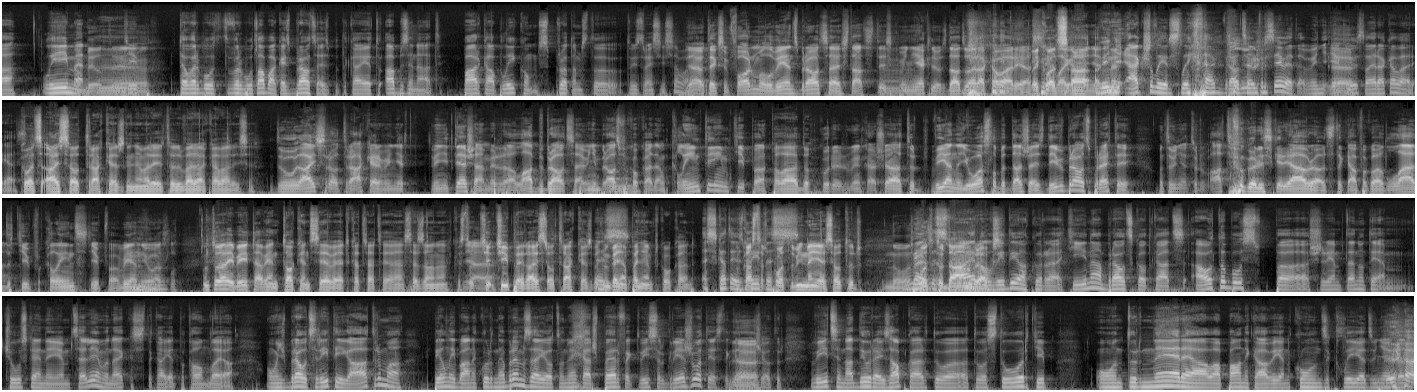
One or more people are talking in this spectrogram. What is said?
līmeni. Jā. Ķip, Tev var būt, labākais braucējs, bet kā, ja tu apzināti pārkāp likumus, protams, tu, tu izraisīsi savā. Jā, jau teiksim, Formula 1 braucēji statistiski viņi iekļūst daudz vairāk avārijās. Kāds, viņi ir- Viņi Ne- actually ir sliktāk braucēji par sievietēm. Viņi iekļūst vairāk avārijās. Kāds aizsraut trakers, gan jau arī tur ir vairāk avārijas. ja. Dude, aizsraut trakeri, viņi, ir, viņi tiešām ir uh, labi braucēji. Viņi brauc mm. pa kaut kādām klintīm, ķipa, Pa lādu. kur ir vienkārši jā, tur viena josla, bet dažreiz divi brauc pretī. Un tu viņam tur atmuguriski ir jābrauc. Tā kā pa kaut kādu ledu, ķipa, klints, ķipa, vienu mm -hmm. joslu. Un tur arī bija tā viena tokena sieviete katrā tajā sezonā, kas tur Jā, jā. čipē ir aizsraut trakers, bet es... nu, Es- gan jau paņemt kaut kādu. Es Nu, skatījos, kas bija tur, tas, ko tu viņi neies jau tur? Nu, bija tas brauks? video, kur Ķīnā brauc kaut kāds autobus pa šiem te nu tiem čūskainajiem ceļiem, vai ne, kas tā kā iet pa kalnu lejā. Un viņš brauc rītīgā ātrumā, pilnībā nekur nebremzējot un vienkārši perfekti visur griežoties. Viņš jau tur vicina divreiz apkārt to, to stūrķi. Un tur nereālā panikā viena kundze kliedz viņai, kā,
